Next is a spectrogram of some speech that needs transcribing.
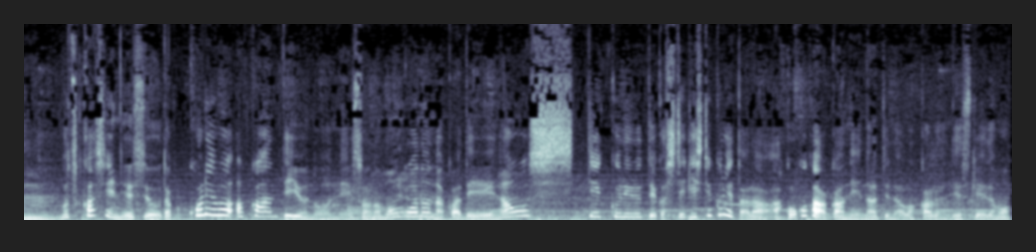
うん、難しいんですよ。だからこれはあかんっていうのをねその文言の中で直してくれるっていうか指摘してくれたらあここがあかんねんなっていうのは分かるんですけれども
